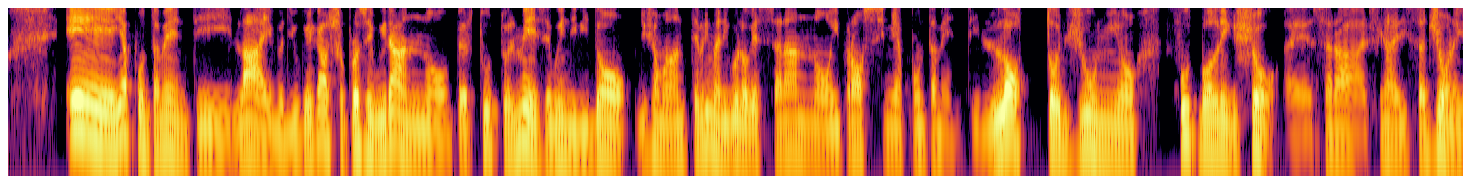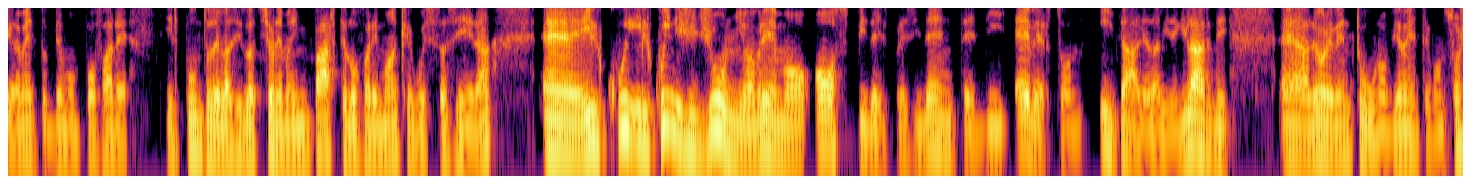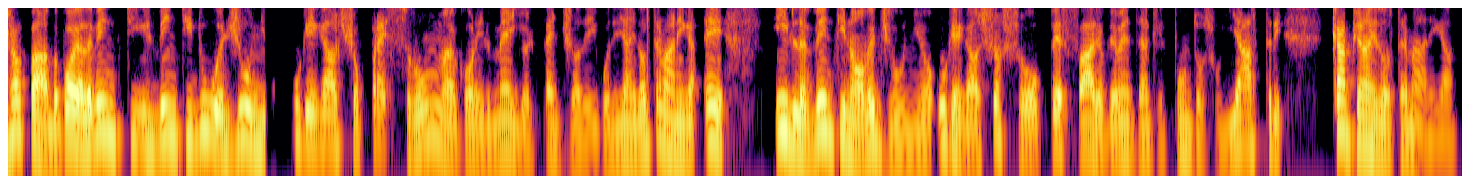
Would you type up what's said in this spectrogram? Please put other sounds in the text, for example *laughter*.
e gli appuntamenti live di UK Calcio proseguiranno per tutto il mese, quindi vi do diciamo l'anteprima di quello che saranno i prossimi appuntamenti. L'8 giugno Football League Show eh, sarà il finale di stagione, chiaramente dobbiamo un po' fare il punto della situazione, ma in parte lo faremo anche questa sera. Eh, il, qui- il 15 giugno avremo ospite il presidente di Everton Italia, Davide Ghilardi, eh, alle ore 21 ovviamente con Social Pub, poi alle 20, il 22 giugno UK Calcio Press Room con il meglio e il peggio dei quotidiani d'oltremanica e il 29 giugno UK Calcio Show per fare ovviamente anche il punto sugli altri campionati d'oltremanica.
